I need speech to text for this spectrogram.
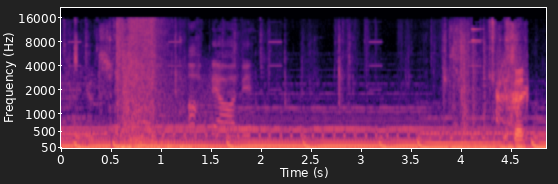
pretty good stuff. Ach, der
